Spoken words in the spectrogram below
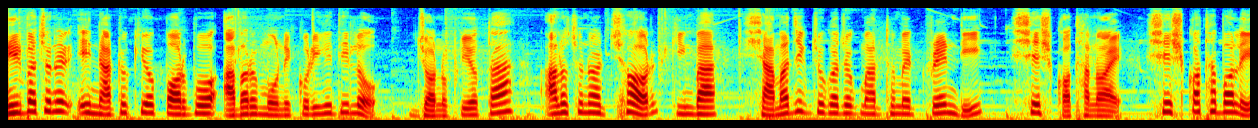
নির্বাচনের এই নাটকীয় পর্ব আবারও মনে করিয়ে দিল জনপ্রিয়তা, আলোচনার ঝড় কিংবা সামাজিক যোগাযোগ মাধ্যমের ট্রেন্ডই শেষ কথা নয়। শেষ কথা বলে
